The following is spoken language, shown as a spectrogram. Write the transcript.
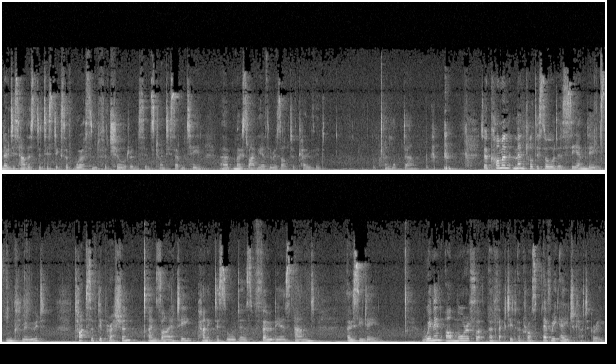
Notice how the statistics have worsened for children since 2017, uh, most likely as a result of COVID and lockdown. so, common mental disorders, CMDs, include types of depression, anxiety, panic disorders, phobias, and OCD. Women are more affected across every age category.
